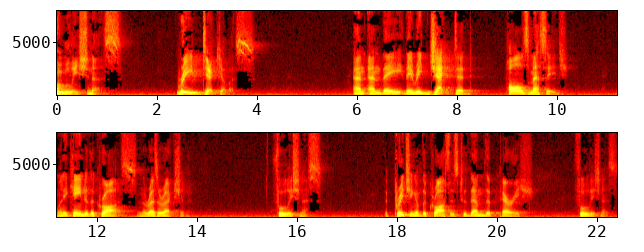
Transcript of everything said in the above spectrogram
Foolishness. Ridiculous. And and they they rejected Paul's message when he came to the cross and the resurrection foolishness. The preaching of the cross is to them that perish foolishness.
